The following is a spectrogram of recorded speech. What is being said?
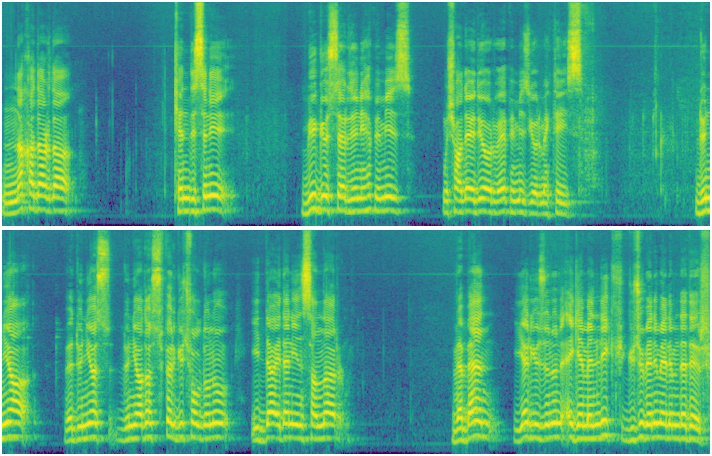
ne kadar da kendisini büyük gösterdiğini hepimiz müşahede ediyor ve hepimiz görmekteyiz. Dünya ve dünya dünyada süper güç olduğunu iddia eden insanlar ve ben yeryüzünün egemenlik gücü benim elimdedir.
